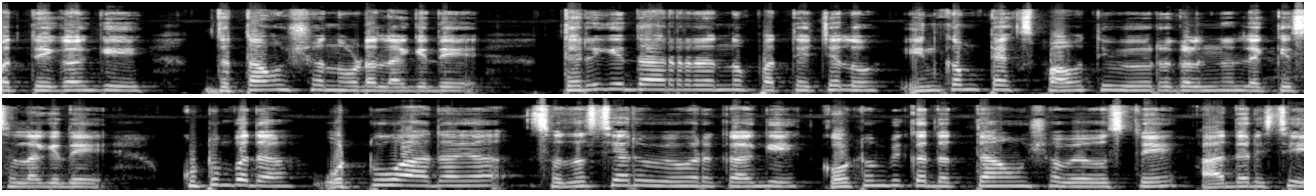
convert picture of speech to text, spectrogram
ಪತ್ತೆಗಾಗಿ ದತ್ತಾಂಶ ನೋಡಲಾಗಿದೆ. ತೆರಿಗೆದಾರರನ್ನು ಪತ್ತೆಹಚ್ಚಲು ಇನ್ಕಮ್ ಟ್ಯಾಕ್ಸ್ ಪಾವತಿ ವಿವರಗಳನ್ನು ಲೆಕ್ಕಿಸಲಾಗಿದೆ. ಕುಟುಂಬದ ಒಟ್ಟು ಆದಾಯ ಸದಸ್ಯರ ವಿವರಕ್ಕಾಗಿ ಕೌಟುಂಬಿಕ ದತ್ತಾಂಶ ವ್ಯವಸ್ಥೆ ಆಧರಿಸಿ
